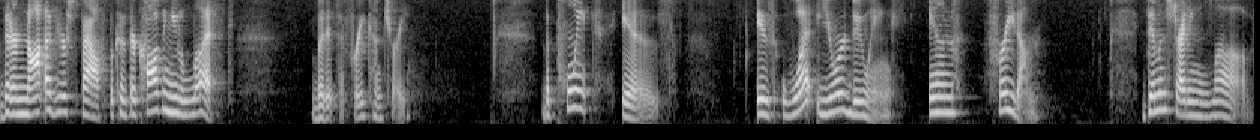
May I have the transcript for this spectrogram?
that are not of your spouse because they're causing you to lust, but it's a free country. The point is is what you're doing in freedom demonstrating love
